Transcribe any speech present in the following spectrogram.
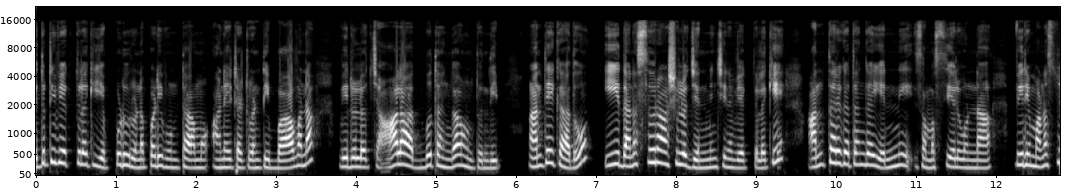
ఎదుటి వ్యక్తులకి ఎప్పుడు రుణపడి ఉంటాము అనేటటువంటి భావన వీరిలో చాలా అద్భుతంగా ఉంటుంది. అంతేకాదు ఈ ధనస్సు రాశిలో జన్మించిన వ్యక్తులకి అంతర్గతంగా ఎన్ని సమస్యలు ఉన్నా వీరి మనస్సు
